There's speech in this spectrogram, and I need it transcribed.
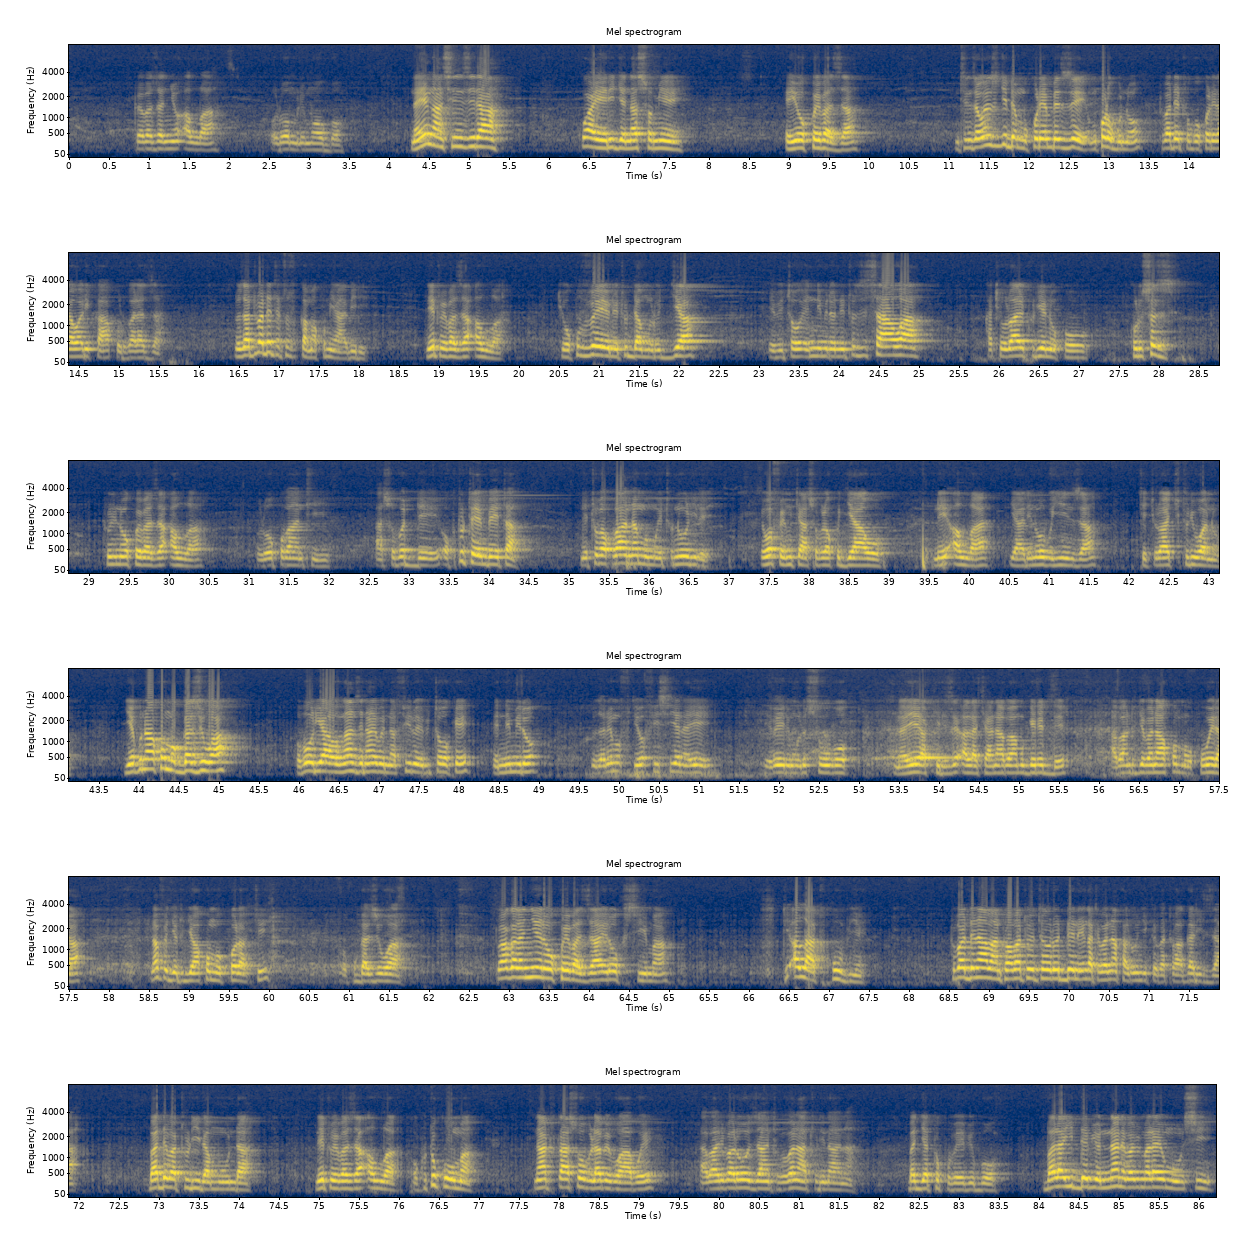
Twebaza nnyo allah olw'omulimu ogwo. Naye nga nsinzira kwayo eri gye nasomye ey'okwebaza nti nze wenzijidde mu mukulembeze omukolo guno tubadde tugukolera walika ku lubalaza. Noza tubadde tetusuka makumi abiri. Naye twebaza allah ti okuva eyo ne tudda mu lujja ebito ennimiro ne tuzisaawa. Kati olwali tuli eno ku lusozi tulina okwebaza allah olw'okuba nti asobodde okututembeeta ne tuba kubanga nammwe mwetunuulire. Ewaffe emukyasobola kujyawo naye allah yalina obuyinza kyekirwaki tuli wano. Yegunaako mugaziwa oba oli awo nga nze naye bwe nafiirwa ebitooke ennimiro oza ne mufuti ofiisi ye naye eba eri mu lusuubo naye akkirize allah kyanaaba amugeredde abantu gye banaakoma okuwera naffe gye tujakoma okukola ki? Okugaziwa. Twagala nnyo era okwebaza era okusiima ti allah atukuubye. Tubadde n'abantu abatwetoolodde naye nga tebalina kalungi ke batwagaliza. Badde batuliira munda naye twebaza allah okutukuuma n'atutaasa obulabe bwabwe. Abaali balowooza nti bwe banaatulinaana bajja tukuba ebigo. Balayidde byonna ne babimalayo mu nsi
